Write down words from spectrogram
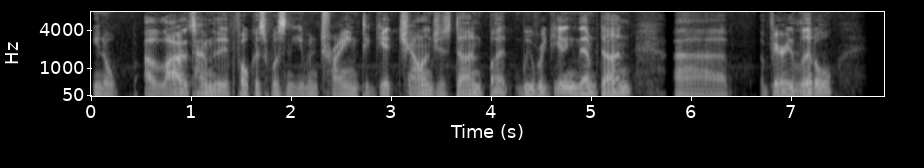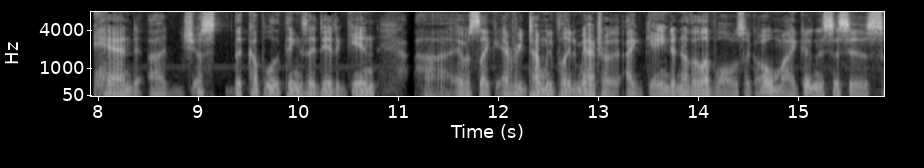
you know, a lot of the time the focus wasn't even trying to get challenges done, but we were getting them done. Uh, very little, and uh, just the couple of things I did again, uh, it was like every time we played a match, I, I gained another level. I was like, oh my goodness, this is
